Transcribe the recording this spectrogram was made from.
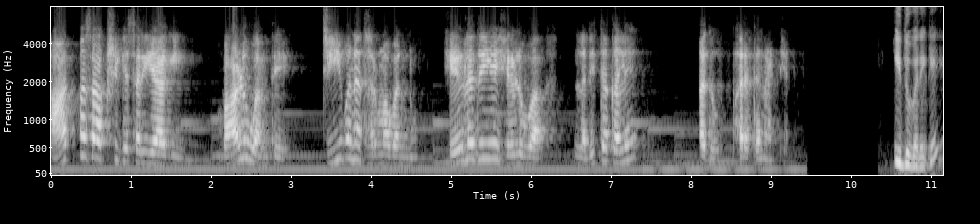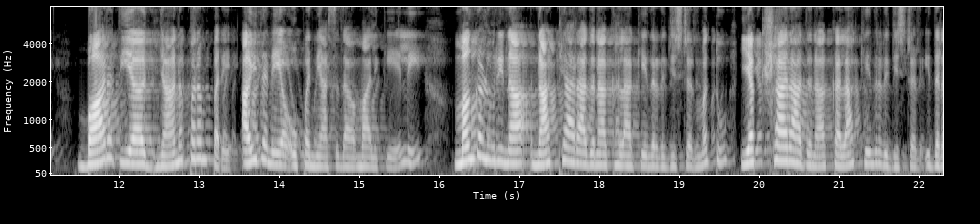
ಆತ್ಮಸಾಕ್ಷಿಗೆ ಸರಿಯಾಗಿ ಬಾಳುವಂತೆ ಜೀವನ ಧರ್ಮವನ್ನು ಹೇಳದೆಯೇ ಹೇಳುವ ಲಲಿತ ಕಲೆ ಅದು ಭರತನಾಟ್ಯ. ಇದುವರೆಗೆ ಭಾರತೀಯ ಜ್ಞಾನ ಪರಂಪರೆ ಐದನೆಯ ಉಪನ್ಯಾಸದ ಮಾಲಿಕೆಯಲ್ಲಿ ಮಂಗಳೂರಿನ ನಾಟ್ಯಾರಾಧನಾ ಕಲಾಕೇಂದ್ರ ರಿಜಿಸ್ಟರ್ ಮತ್ತು ಯಕ್ಷಾರಾಧನಾ ಕಲಾ ಕೇಂದ್ರ ರಿಜಿಸ್ಟರ್ ಇದರ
